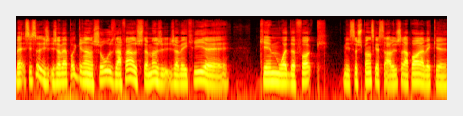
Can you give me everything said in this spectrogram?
Ben, c'est ça, j'avais pas grand chose. L'affaire, justement, j'avais écrit euh, Kim, what the fuck. Mais ça, je pense que ça avait juste rapport avec. euh,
